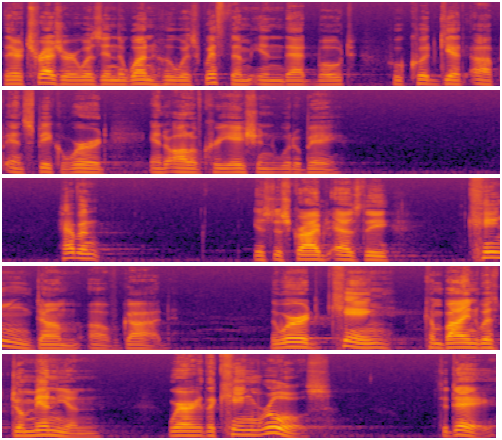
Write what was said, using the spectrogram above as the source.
their treasure was in the one who was with them in that boat, who could get up and speak a word, and all of creation would obey. Heaven is described as the kingdom of God. The word king combined with dominion, where the king rules. Today,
